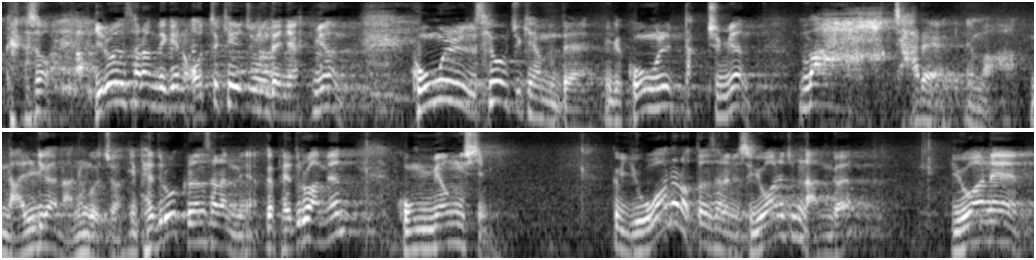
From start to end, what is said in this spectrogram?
그래서 이런 사람에게는 어떻게 해주면 되냐면 공을 세워주게 하면 돼. 그러니까 공을 딱 주면 막 잘해. 막 난리가 나는 거죠. 베드로 그런 사람이에요. 그러니까 베드로 하면 공명심. 그럼 요한은 어떤 사람이었어요? 요한은 좀 난가요? 요한의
